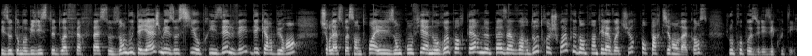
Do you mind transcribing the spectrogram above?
Les automobilistes doivent faire face aux embouteillages, mais aussi aux prix élevés des carburants. Sur la 63, ils ont confié à nos reporters ne pas avoir d'autre choix que d'emprunter la voiture pour partir en vacances. Je vous propose de les écouter.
